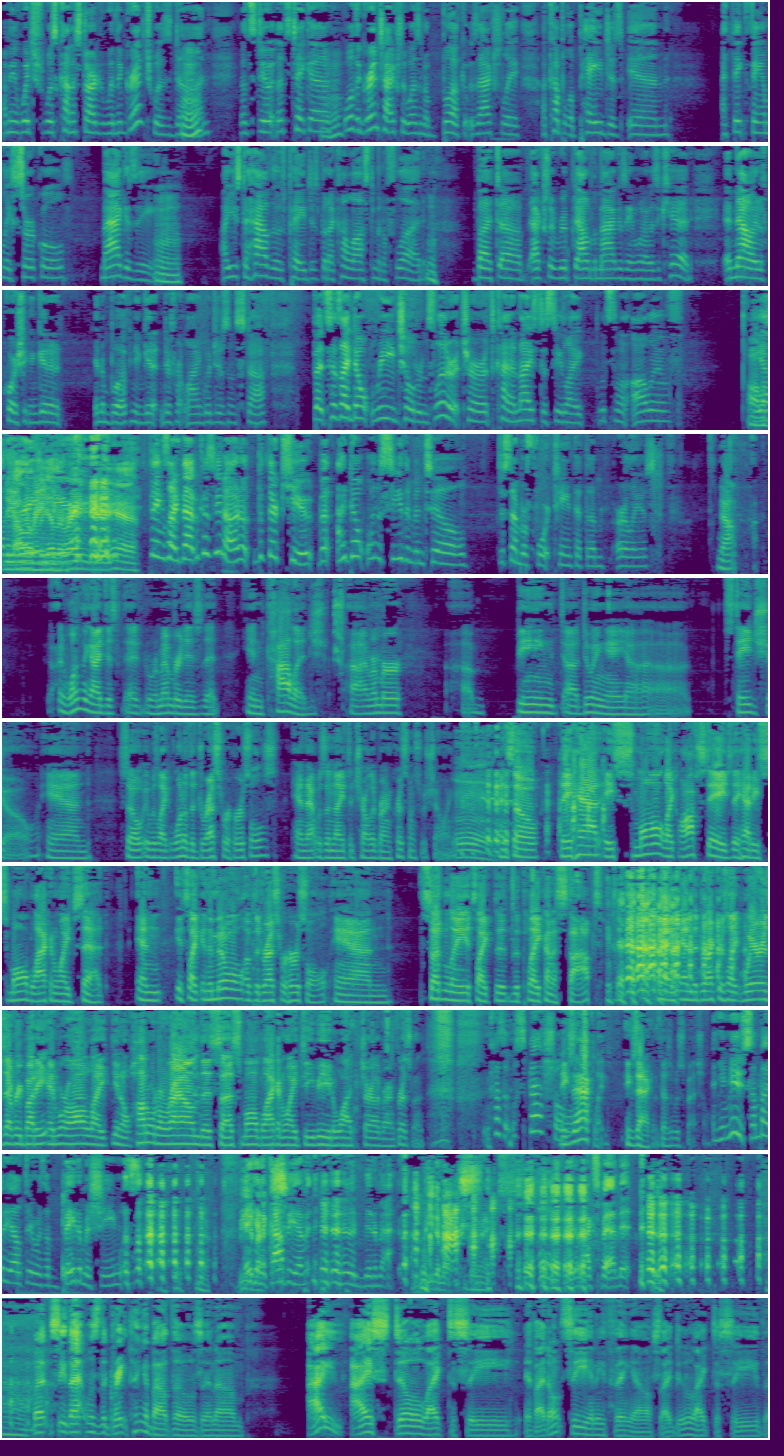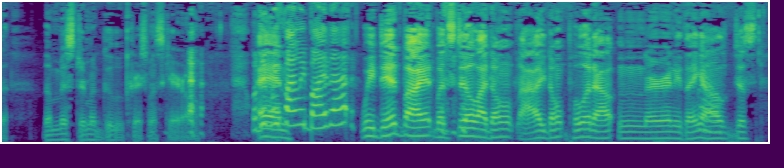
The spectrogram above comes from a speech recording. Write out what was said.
I mean, which was kind of started when the Grinch was done. Let's do it. Let's take a. Well, the Grinch actually wasn't a book. It was actually a couple of pages in, I think, Family Circle magazine. Mhm. I used to have those pages, but I kind of lost them in a flood. But uh, actually ripped out of the magazine when I was a kid. And now, of course, you can get it in a book and you can get it in different languages and stuff. But since I don't read children's literature, it's kind of nice to see, like, what's the one, Olive? All The of the other other the other reindeer. reindeer, yeah. Things like that. Because, you know, but they're cute. But I don't want to see them until December 14th at the earliest. Now, one thing I just uh, remembered is that in college, uh, I remember uh, being uh, doing a uh, stage show, and so it was like one of the dress rehearsals, and that was the night that Charlie Brown Christmas was showing. Mm. and so they had a small, like off stage, they had a small black and white set, and it's like in the middle of the dress rehearsal, and suddenly it's like the, the play kind of stopped and, and the director's like where is everybody and we're all like you know huddled around this uh, small black and white tv to watch charlie brown christmas because it was special. exactly exactly because it was special And you knew somebody out there with a beta machine was making a Betamax. copy of it. Betamax. Betamax. Betamax Bandit. But see, that was the great thing about those, and um, I I still like to see if I don't see anything else, I do like to see the the Mister Magoo Christmas Carol. Well, did And- we finally buy that? we did buy it, but still, I don't I don't pull it out and or anything. Well. I'll just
